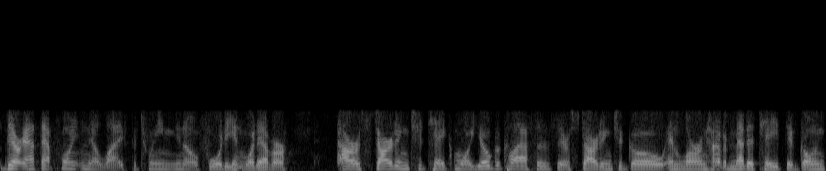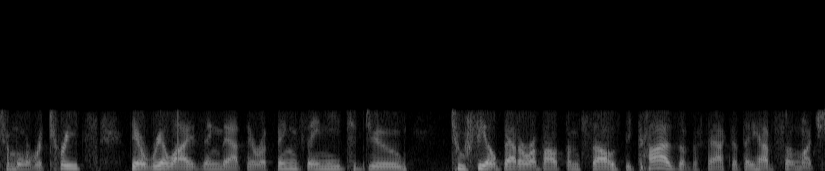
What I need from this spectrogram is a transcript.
they're at that point in their life between you know 40 and whatever are starting to take more yoga classes they're starting to go and learn how to meditate they're going to more retreats they're realizing that there are things they need to do to feel better about themselves because of the fact that they have so much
